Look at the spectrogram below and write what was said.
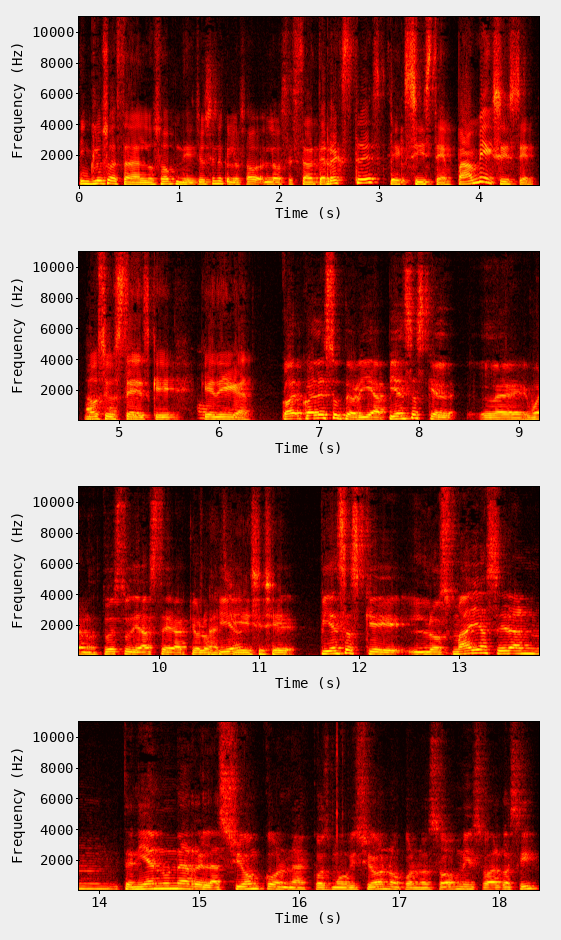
incluso hasta los ovnis. Yo siento que los, los extraterrestres existen, para mí existen. No sé ustedes qué, qué digan. ¿Cuál, cuál es tu teoría? ¿Piensas que, bueno, tú estudiaste arqueología? Ah, sí, sí, sí. eh, ¿Piensas que los mayas eran, tenían una relación con la cosmovisión o con los ovnis o algo así?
